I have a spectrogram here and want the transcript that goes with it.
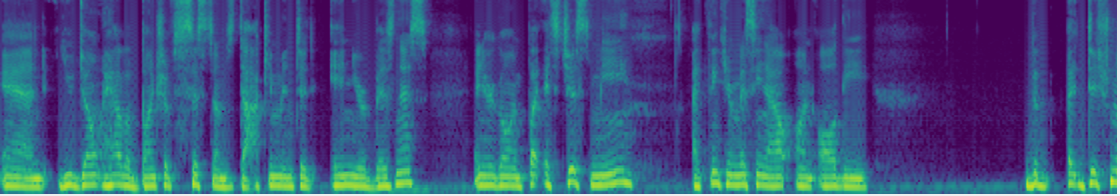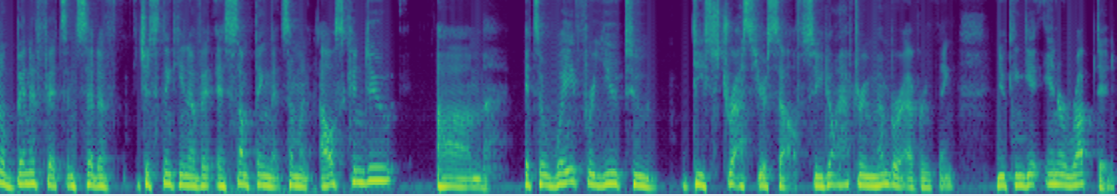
and you don't have a bunch of systems documented in your business and you're going, but it's just me, I think you're missing out on all the the additional benefits instead of just thinking of it as something that someone else can do. Um, it's a way for you to de-stress yourself so you don't have to remember everything. You can get interrupted.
